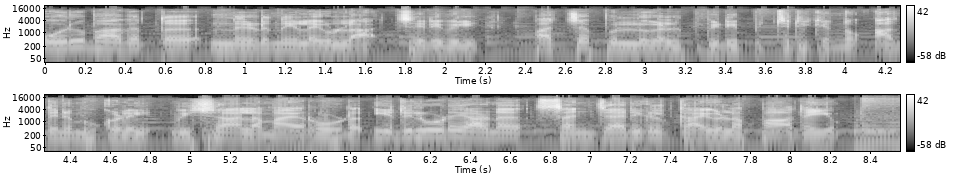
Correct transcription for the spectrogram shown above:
ഒരു ഭാഗത്ത് നെടുനീളയുള്ള ചെരുവിൽ പച്ചപ്പുല്ലുകൾ പിടിപ്പിച്ചിരിക്കുന്നു. അതിനു മുകളിൽ വിശാലമായ റോഡ്. ഇതിലൂടെയാണ് സഞ്ചാരികൾക്കായുള്ള പാതയും.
